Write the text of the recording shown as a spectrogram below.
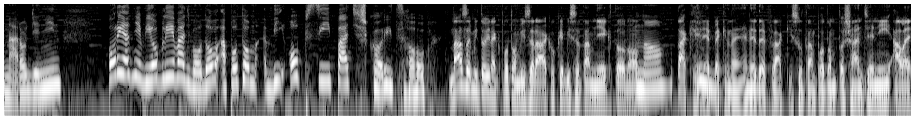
narodenín poriadne vyoblievať vodou a potom vyobsýpať škoricou. Na zemi to inak potom vyzerá, ako keby sa tam niekto, no, No. také nepekné hnedé fľaky sú tam po tomto šantení, ale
